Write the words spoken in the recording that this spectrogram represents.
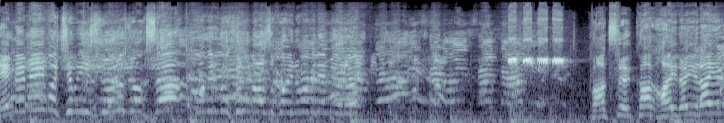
MMA maçı mı izliyoruz yoksa bu bir dokunulmazlık oyunu mu bilemiyorum. Kalksın kalk. Hayır hayır hayır.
